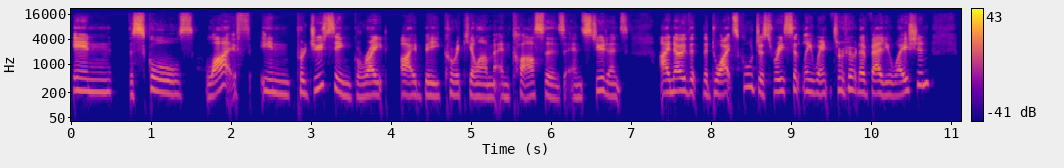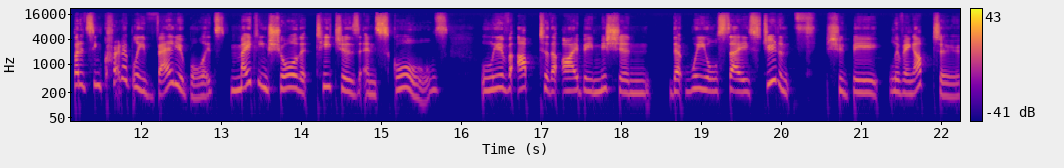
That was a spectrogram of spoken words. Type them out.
in the school's life in producing great IB curriculum and classes and students. I know that the Dwight School just recently went through an evaluation, but it's incredibly valuable. It's making sure that teachers and schools live up to the IB mission that we all say students should be living up to.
